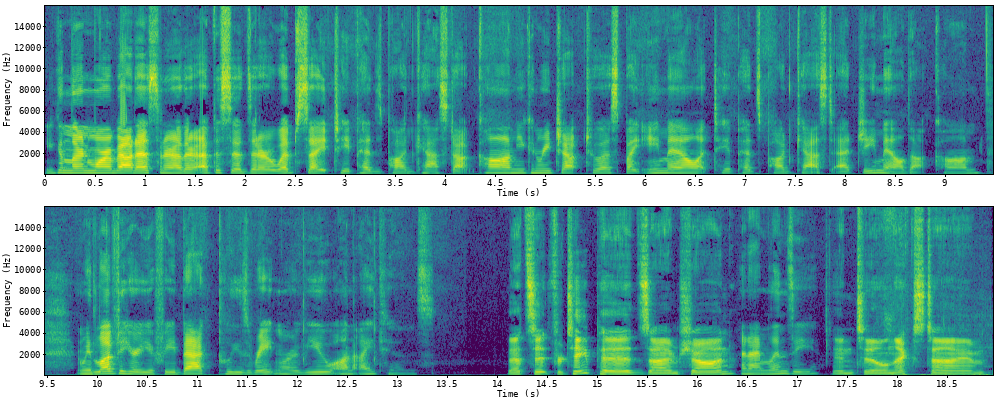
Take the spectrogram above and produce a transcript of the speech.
You can learn more about us and our other episodes at our website, tapeheadspodcast.com. You can reach out to us by email at tapeheadspodcast at gmail.com. And we'd love to hear your feedback. Please rate and review on iTunes. That's it for Tapeheads. I'm Sean. And I'm Lindsay. Until next time.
